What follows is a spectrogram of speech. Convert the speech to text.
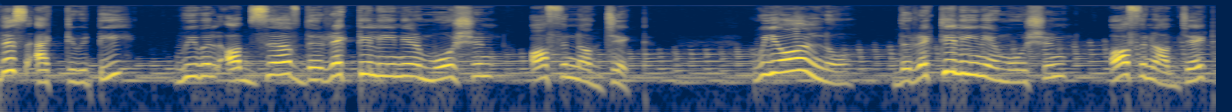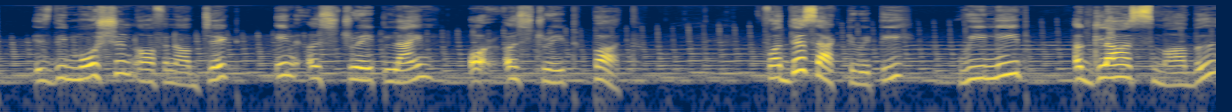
this activity, we will observe the rectilinear motion of an object. We all know the rectilinear motion of an object is the motion of an object in a straight line or a straight path. For this activity, we need a glass marble,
